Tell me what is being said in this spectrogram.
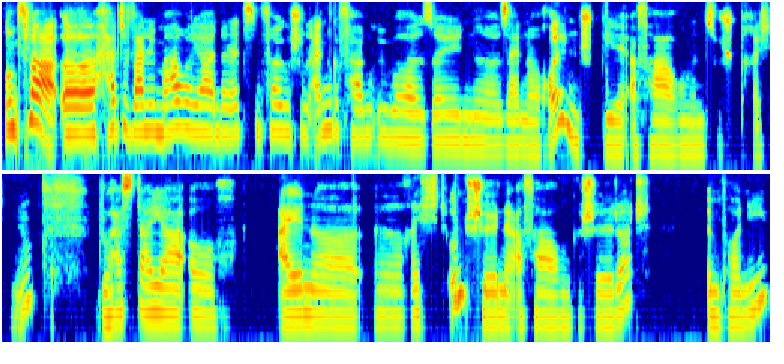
Und zwar äh, hatte Valimaro ja in der letzten Folge schon angefangen, über seine, seine Rollenspielerfahrungen zu sprechen. Du hast da ja auch eine äh, recht unschöne Erfahrung geschildert im Pony.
